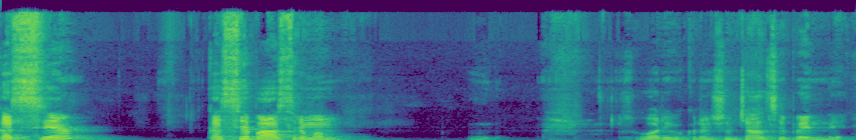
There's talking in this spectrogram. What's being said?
కశ్య కశ్యపాశ్రమం. సారీ ఒక నిమిషం చాలాసేపు అయింది.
